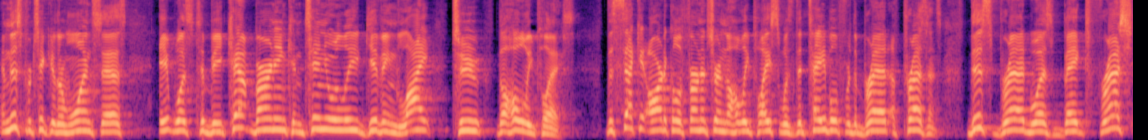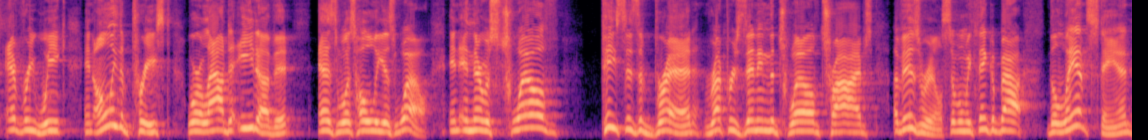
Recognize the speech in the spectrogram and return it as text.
and this particular one says it was to be kept burning continually, giving light to the holy place. The second article of furniture in the holy place was the table for the bread of presence. This bread was baked fresh every week, and only the priest were allowed to eat of it, as was holy as well. And, and there was 12 pieces of bread representing the 12 tribes of Israel. So when we think about the lampstand,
